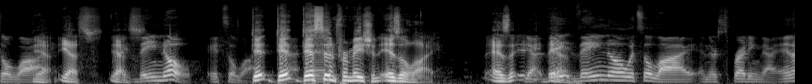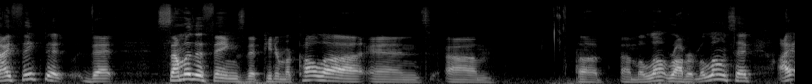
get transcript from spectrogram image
a lie. Yeah. Yes. Right? Yes. They know it's a lie. Di- di- And- disinformation is a lie. As a, yeah, they they know it's a lie, and they're spreading that. And I think that that some of the things that Peter McCullough and um, uh, uh, Malone, Robert Malone said, I,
